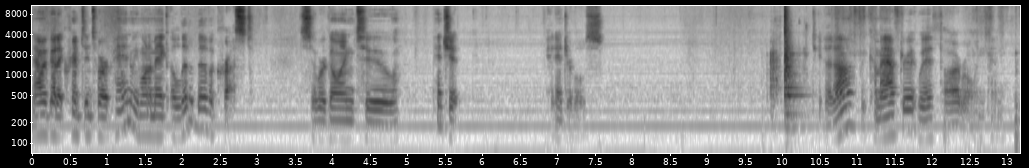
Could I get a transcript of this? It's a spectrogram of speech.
Now we've got it crimped into our pan, we want to make a little bit of a crust. So we're going to pinch it at intervals. To get it off, we come after it with our rolling pin.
